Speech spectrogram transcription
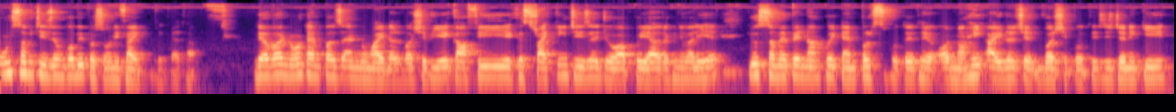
उन सब चीज़ों को भी पर्सोनीफाई किया था। There were no temples and no idol worship ये काफ़ी एक स्ट्राइकिंग चीज़ है जो आपको याद रखने वाली है कि उस समय पे ना कोई टेम्पल्स होते थे और ना ही आइडल वर्शिप होती थी, यानी कि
